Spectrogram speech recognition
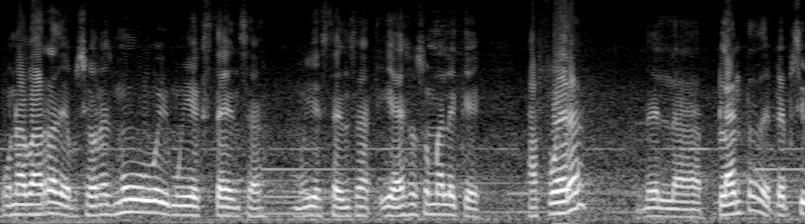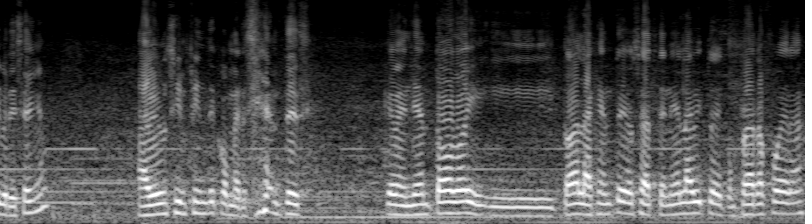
una barra de opciones muy, muy extensa, muy extensa. Y a eso súmale que afuera de la planta de Pepsi Briseño había un sinfín de comerciantes que vendían todo y, toda la gente, o sea, tenía el hábito de comprar afuera.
